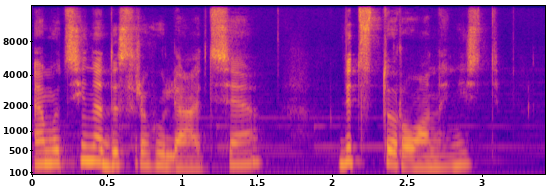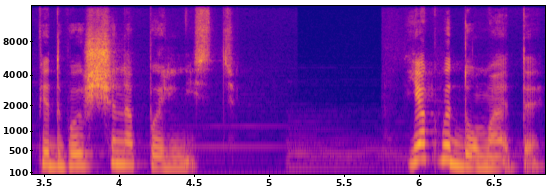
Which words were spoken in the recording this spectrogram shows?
емоційна дисрегуляція, відстороненість, підвищена пильність. Як ви думаєте,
